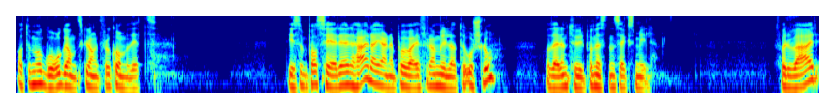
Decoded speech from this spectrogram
at du må gå ganske langt for å komme dit. De som passerer her, er gjerne på vei fra Mylla til Oslo, og det er en tur på nesten seks mil. For hver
